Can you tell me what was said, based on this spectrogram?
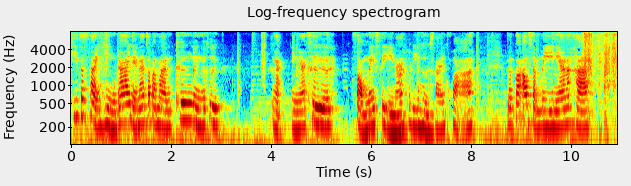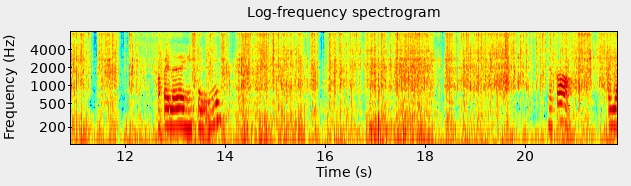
ที่จะใส่หูได้เนี่ยน่าจะประมาณครึ่งหนึ่งก็คือเนี่ยอย่างเงี้ยคือสองในสี่นะพอดีหูซ้ายขวา แล้วก็เอาสำลีเนี้ยนะคะ เข้าไปเลยในถุง แล้วก็ขย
